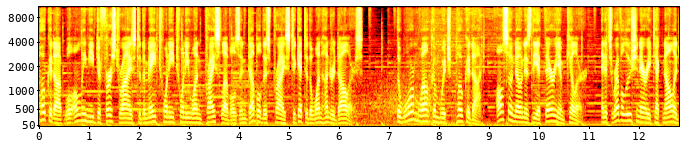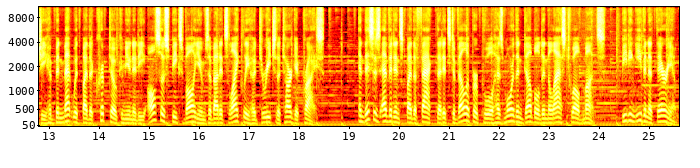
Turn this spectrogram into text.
Polkadot will only need to first rise to the May 2021 price levels and double this price to get to the $100. The warm welcome which Polkadot, also known as the Ethereum killer, and its revolutionary technology have been met with by the crypto community also speaks volumes about its likelihood to reach the target price. And this is evidenced by the fact that its developer pool has more than doubled in the last 12 months, beating even Ethereum,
